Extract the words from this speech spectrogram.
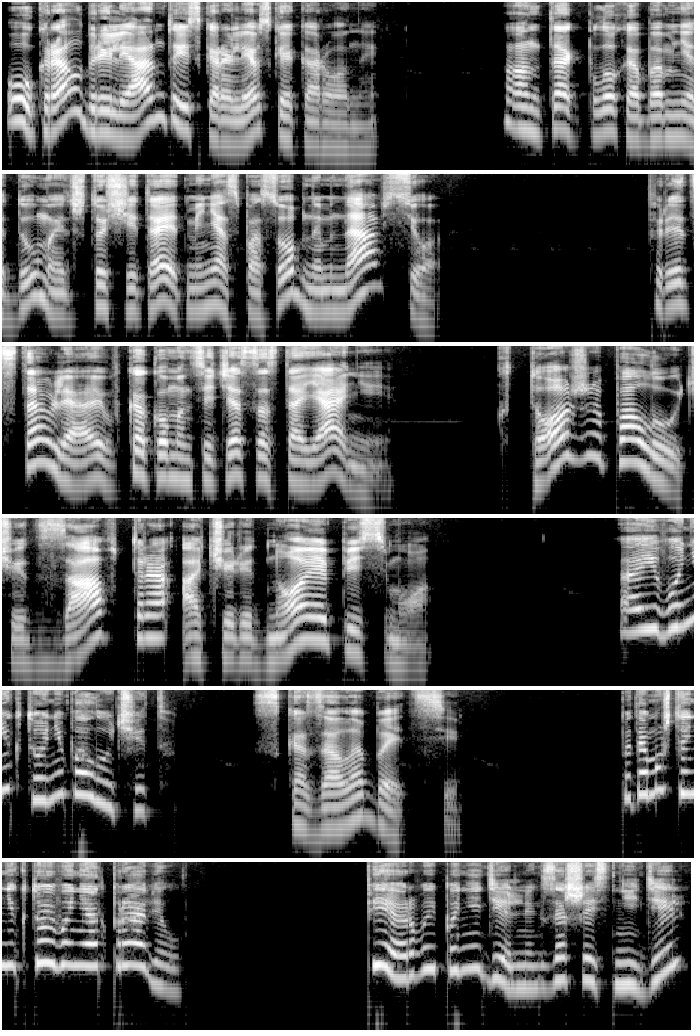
украл бриллианты из королевской короны. Он так плохо обо мне думает, что считает меня способным на все. Представляю, в каком он сейчас состоянии. Кто же получит завтра очередное письмо?» «А его никто не получит», — сказала Бетси. «Потому что никто его не отправил. Первый понедельник за шесть недель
